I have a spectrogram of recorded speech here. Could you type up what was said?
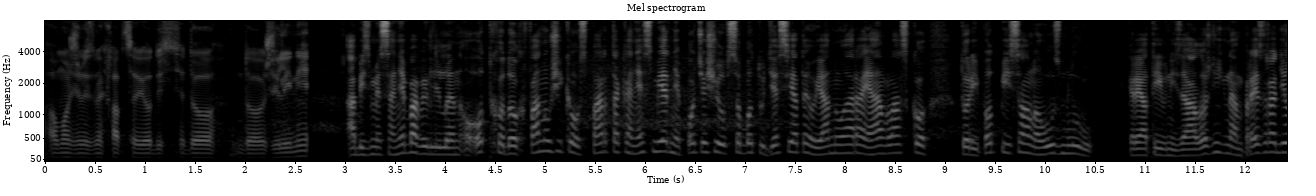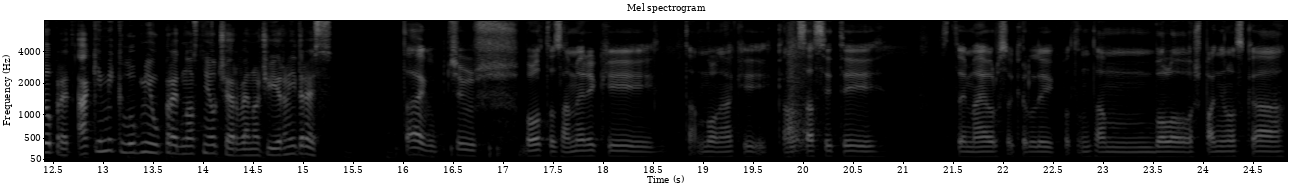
a umožnili sme chlapcovi odísť do, do Žiliny. Aby sme sa nebavili len o odchodoch, fanúšikov Spartaka nesmierne potešil v sobotu 10. januára Jan Vlasko, ktorý podpísal novú zmluvu. Kreatívny záložník nám prezradil, pred akými klubmi uprednostnil červeno-čírny dres. Tak, či už bolo to z Ameriky, tam bol nejaký Kansas City, z tej Major Soccer League, potom tam bolo Španielska,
